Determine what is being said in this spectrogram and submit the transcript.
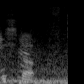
to stop.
